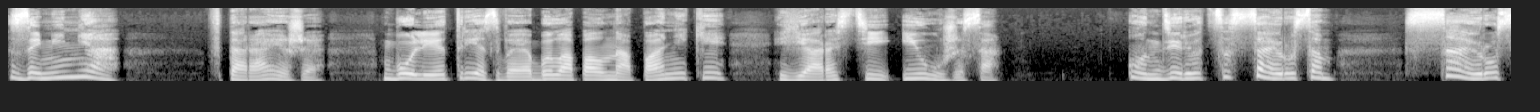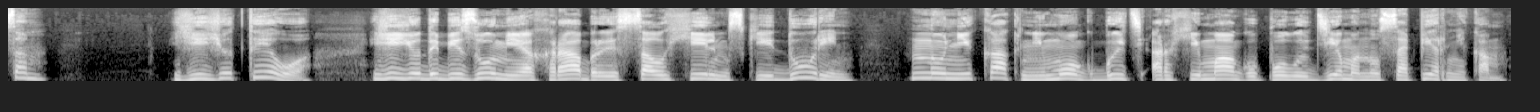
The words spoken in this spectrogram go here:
За меня!» Вторая же, более трезвая, была полна паники, ярости и ужаса. «Он дерется с Сайрусом! С Сайрусом!» Ее Тео, ее до безумия храбрый салхельмский дурень, ну никак не мог быть архимагу-полудемону соперником.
